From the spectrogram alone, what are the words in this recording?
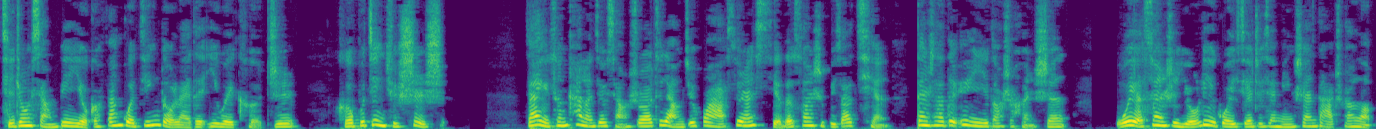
其中想必有个翻过筋斗来的意味可知，何不进去试试？贾雨村看了就想说，这两句话虽然写的算是比较浅，但是它的寓意倒是很深。我也算是游历过一些这些名山大川了，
